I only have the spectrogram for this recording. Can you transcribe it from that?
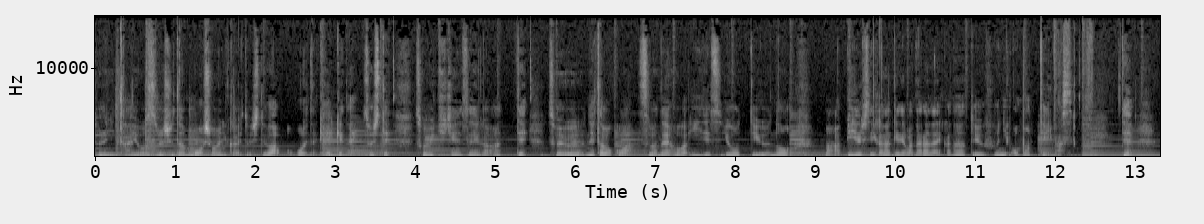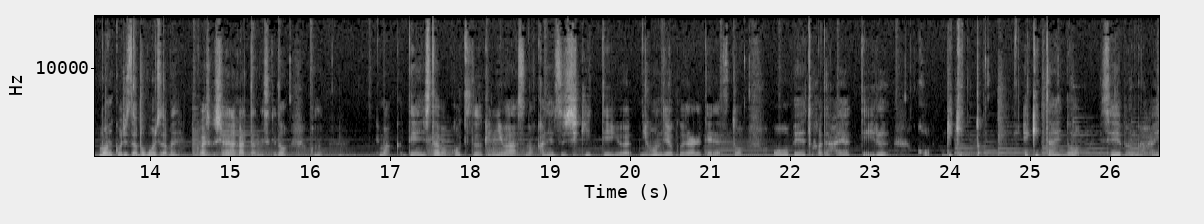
それに対応する手段も小児科医としては覚えなきゃいけない。そしてそういう危険性があってそういうねタバコは吸わない方がいいですよっていうのを、まあ、アピールしていかなければならないかなというふうに思っています。でもう一個実は僕もちょっとね詳しく知らなかったんですけどこのま、電子タバコって言った時にはその加熱式っていう日本でよく売られてるやつと欧米とかで流行っているこうリキッド液体の成分が入っ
